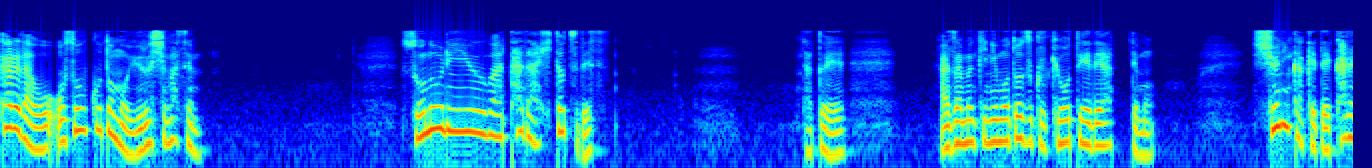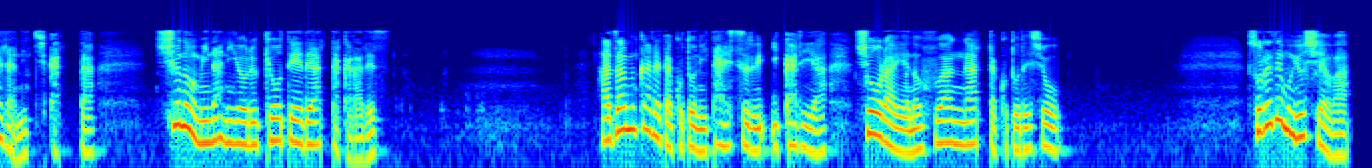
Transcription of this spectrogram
彼らを襲うことも許しません。その理由はただ一つです。たとえ、欺きに基づく協定であっても、主にかけて彼らに誓った主の皆による協定であったからです。欺かれたことに対する怒りや将来への不安があったことでしょう。それでもヨシアは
